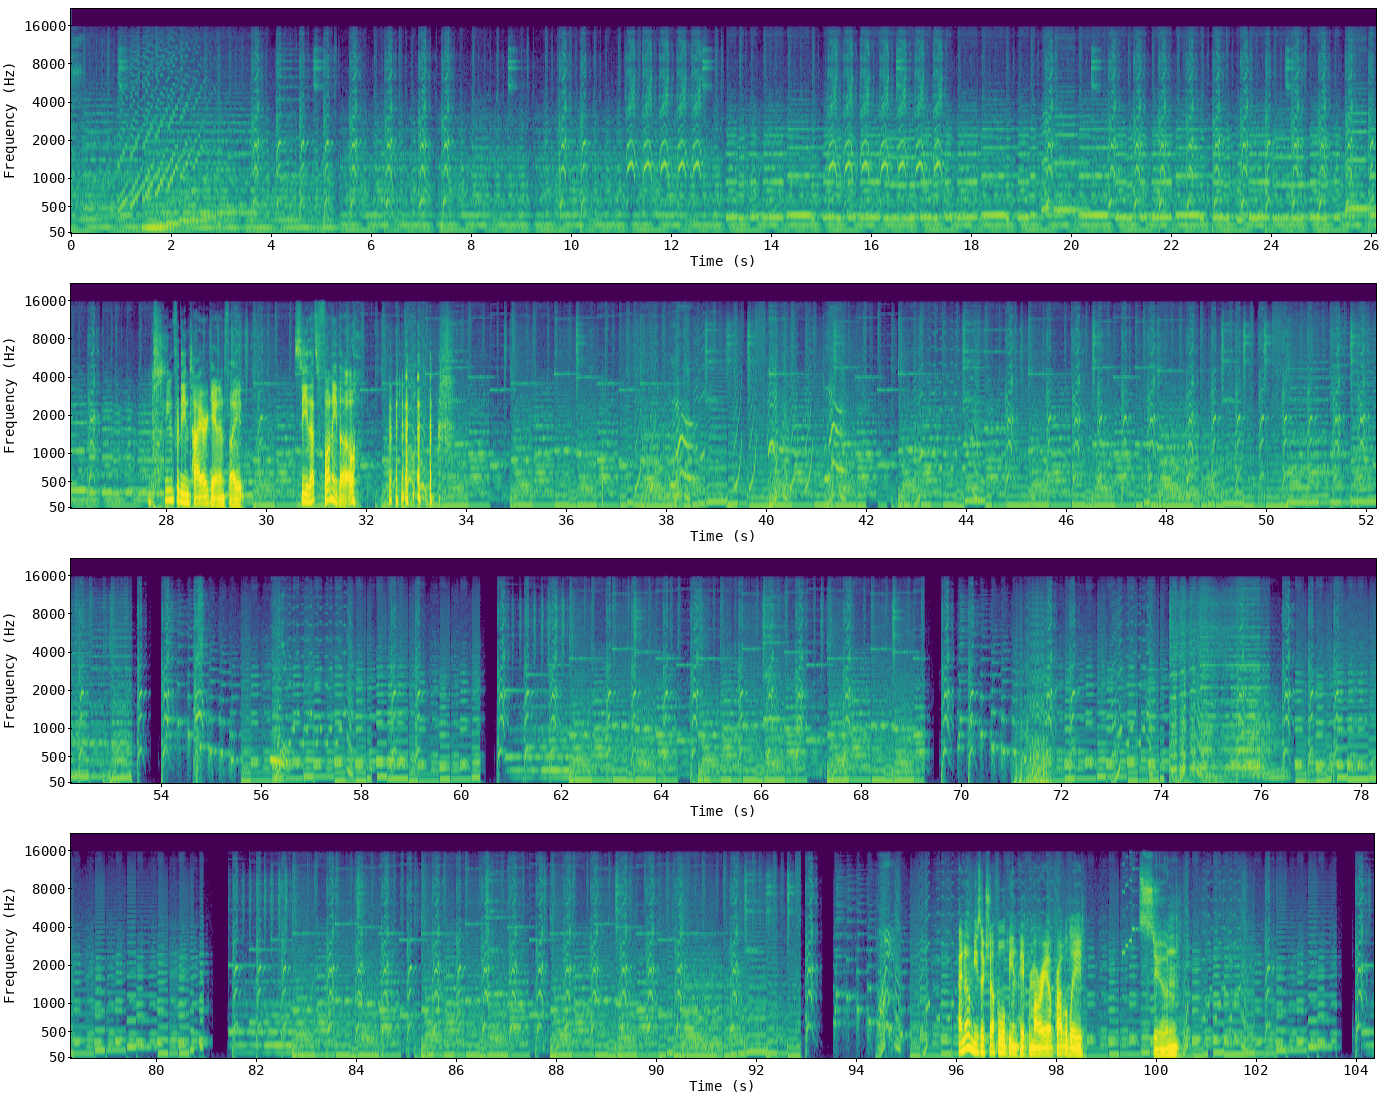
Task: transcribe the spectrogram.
For the entire Ganon fight. See, that's funny though. I know Music Shuffle will be in Paper Mario probably soon.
